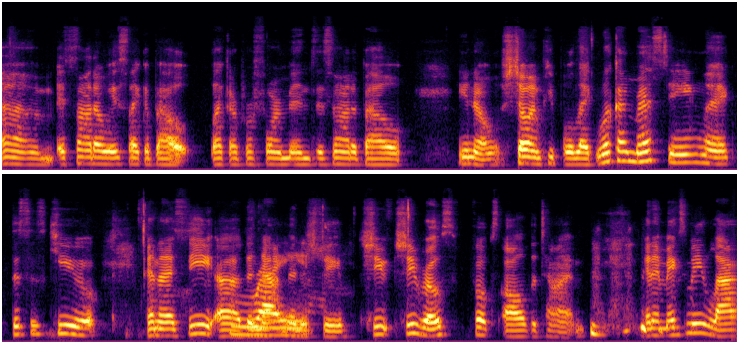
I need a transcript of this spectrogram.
um it's not always like about like a performance it's not about you know showing people like look i'm resting like this is cute and i see uh the Right. nap ministry she she roasts folks all the time and it makes me laugh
